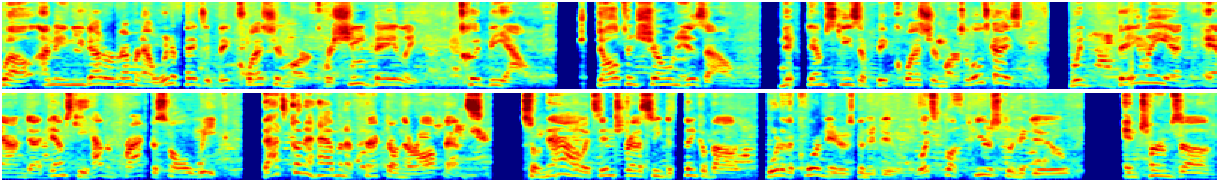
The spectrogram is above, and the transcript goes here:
Well, I mean, you got to remember now, Winnipeg's a big question mark. Rasheed Bailey could be out. Dalton Schoen is out. Nick Demski's a big question mark. So those guys when Bailey and and uh, Demski haven't practiced all week, that's going to have an effect on their offense. So now it's interesting to think about what are the coordinators going to do? What's Buck Pierce going to do in terms of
